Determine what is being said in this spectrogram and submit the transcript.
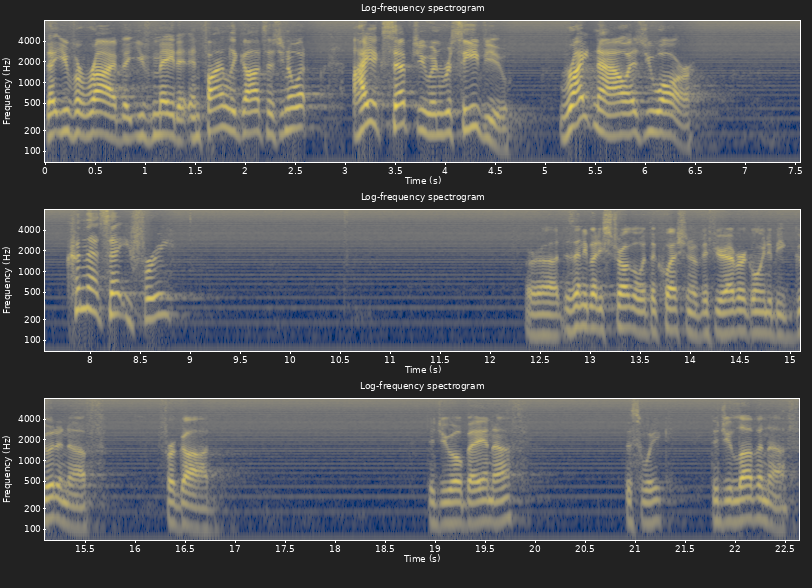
that you've arrived, that you've made it. And finally, God says, you know what? I accept you and receive you right now as you are. Couldn't that set you free? Or uh, does anybody struggle with the question of if you're ever going to be good enough for God? Did you obey enough this week? Did you love enough?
